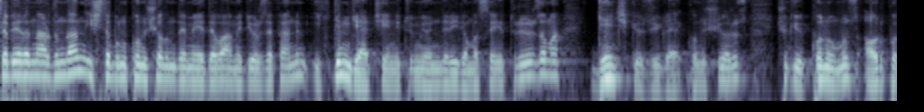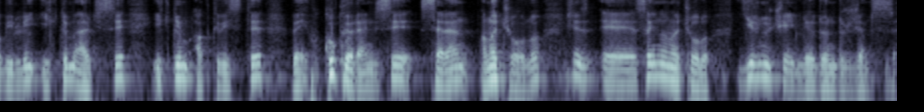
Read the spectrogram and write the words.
Kısa bir aranın ardından işte bunu konuşalım demeye devam ediyoruz efendim. İklim gerçeğini tüm yönleriyle masaya yatırıyoruz ama genç gözüyle konuşuyoruz. Çünkü konuğumuz Avrupa Birliği iklim elçisi, iklim aktivisti ve hukuk öğrencisi Seren Anaçoğlu. Şimdi e, Sayın Anaçoğlu 23 Eylül'e döndüreceğim size.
